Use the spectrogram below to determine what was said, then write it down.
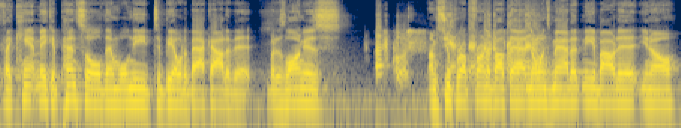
if I can't make it pencil, then we'll need to be able to back out of it. But as long as Of course. I'm super that's upfront not a about problem that, at no all. one's mad at me about it, you know.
